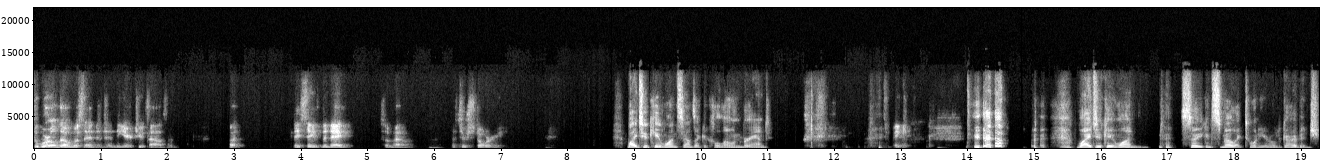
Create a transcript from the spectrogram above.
the world almost ended in the year 2000, but they saved the day somehow. That's their story. Y2K1 sounds like a cologne brand. Y2K1, so you can smell like 20 year old garbage.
